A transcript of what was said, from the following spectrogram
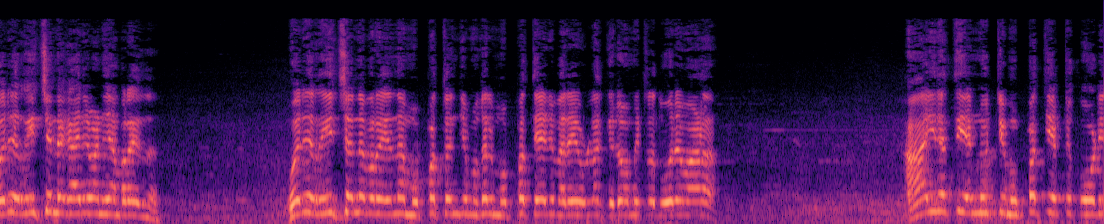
ഒരു റീച്ചിന്റെ കാര്യമാണ് ഞാൻ പറയുന്നത്. ഒരു റീച്ച് എന്ന് പറയുന്ന മുപ്പത്തഞ്ച് മുതൽ മുപ്പത്തേഴ് വരെയുള്ള കിലോമീറ്റർ ദൂരമാണ്. ആയിരത്തി എണ്ണൂറ്റി മുപ്പത്തിയെട്ട് കോടി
